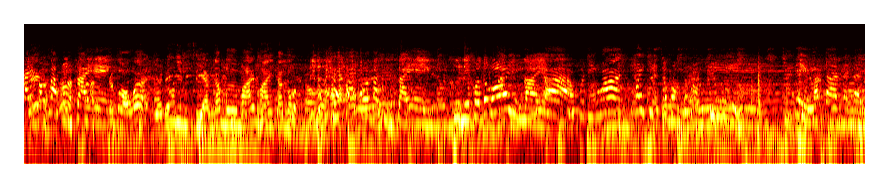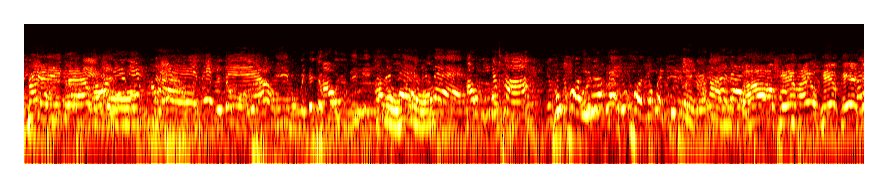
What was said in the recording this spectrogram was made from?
ให้เขาตัดสินใจเอง จะบอกว่าเดี๋ยวได้ยินเสียงนะมือไม้ไม้จะหล่นเนาะให้เขาตัดสินใจเอง คืนนี้เขาต้องตัดสินใจอะค่ะพอดีว่าให้เกียรติเจ้าของสถานที่พี่เอกละกันไหนๆพี่เอกอีกแล้วครับผมเป็นเจ้าของสถานที่ผมไม่ใช่เจ้าของอยู่ที่นี่ฮัลโหลฮัลโหลเอางี้นะคะทุกคน เลือกได้ทุกคนยกเว้นคุณเอกแล้วกันอ่าโอเคไหมโอเคโอเคโอเค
